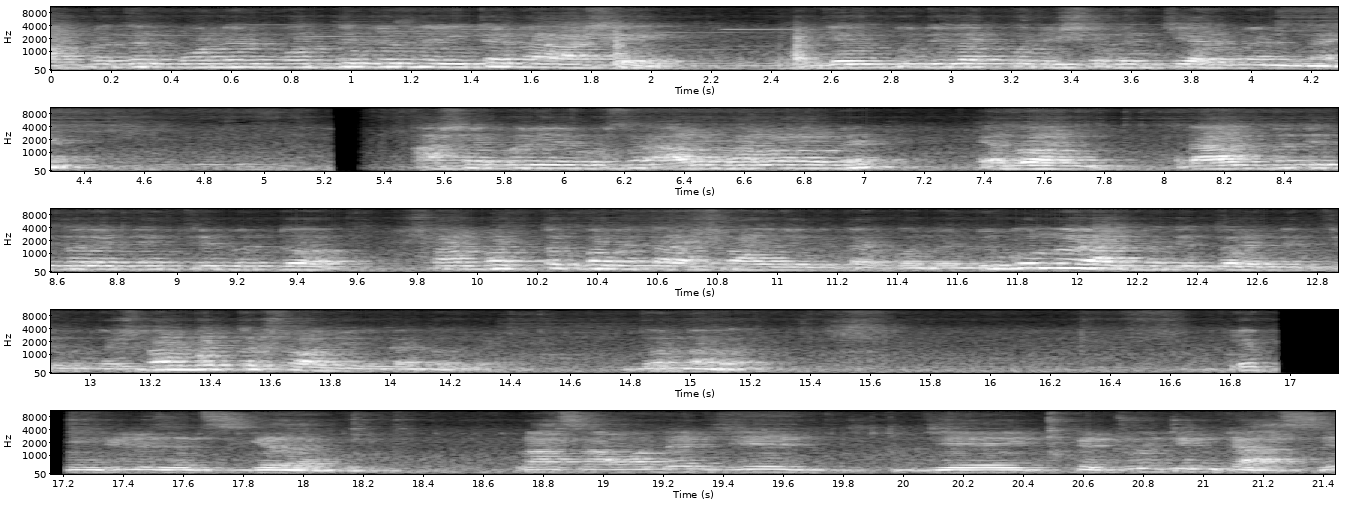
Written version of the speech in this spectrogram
আপনাদের মনের মধ্যে যেন এটা না আসে যে উপজেলা পরিষদের চেয়ারম্যান নাই। আশা করি এবছর আরও ভালো হবে এবং রাজনৈতিক দলের নেতৃবৃন্দ সর্বাত্মকভাবে তারা সহযোগিতা করবে। বিভিন্ন রাজনৈতিক দলের নেতৃবৃন্দ সর্বাত্মক সহযোগিতা করবে। ধন্যবাদ। প্লাস আমাদের যে যে পেট্রোল টিমটা আছে,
